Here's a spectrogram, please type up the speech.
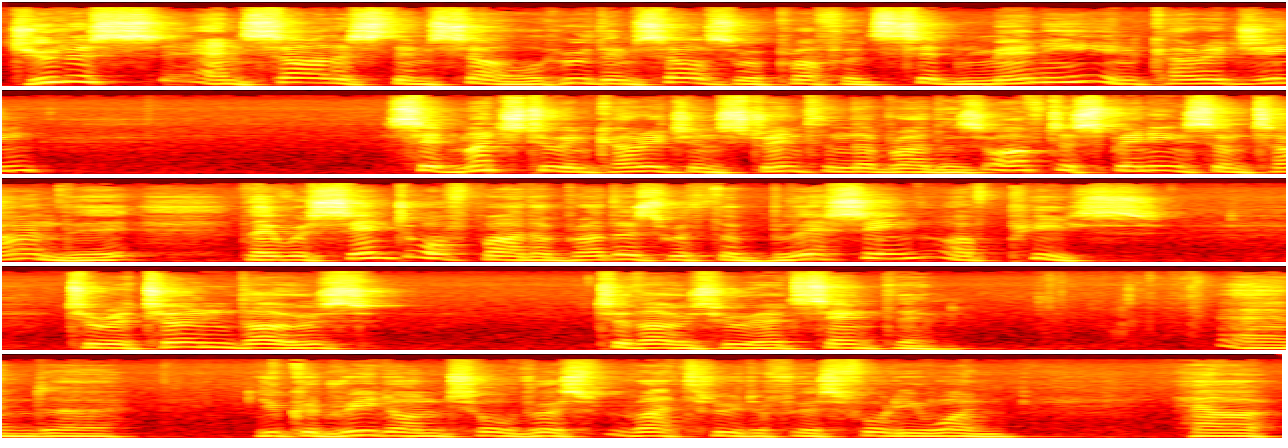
Judas and Silas themselves, who themselves were prophets, said many encouraging, said much to encourage and strengthen the brothers. After spending some time there, they were sent off by the brothers with the blessing of peace to return those to those who had sent them. And uh, you could read on till verse right through to verse 41 how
